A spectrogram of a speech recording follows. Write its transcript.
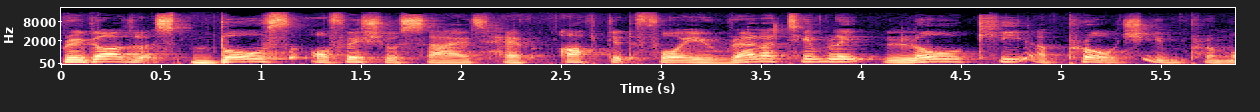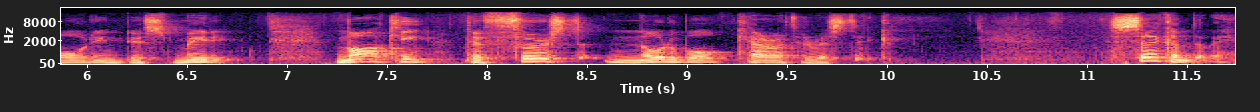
Regardless, both official sides have opted for a relatively low-key approach in promoting this meeting, marking the first notable characteristic. Secondly,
